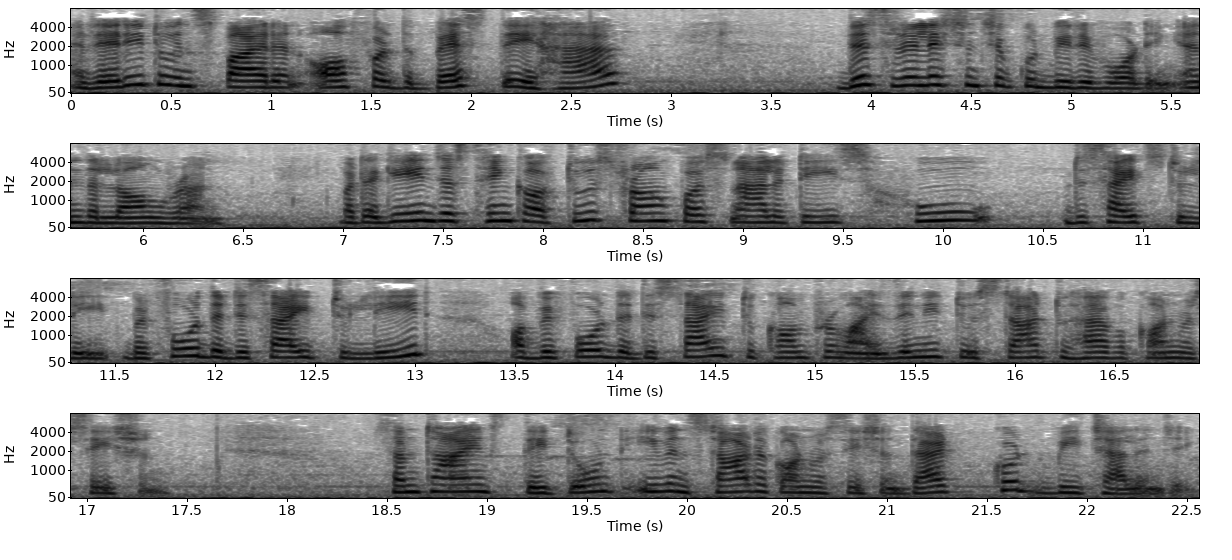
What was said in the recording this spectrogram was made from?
and ready to inspire and offer the best they have, this relationship could be rewarding in the long run. But again, just think of two strong personalities who decides to lead. Before they decide to lead or before they decide to compromise, they need to start to have a conversation Sometimes they don't even start a conversation. That could be challenging.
